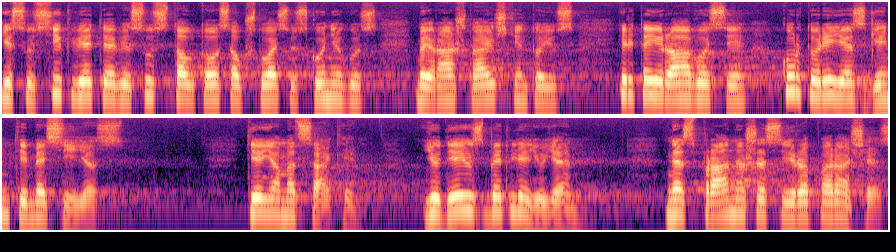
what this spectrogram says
Jis susikvietė visus tautos aukštuosius kunigus bei rašto aiškintojus ir teiravosi, kur turėjęs gimti Mesijas. Tie jam atsakė, judėjus Betlėjuje, nes pranašas yra parašęs.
